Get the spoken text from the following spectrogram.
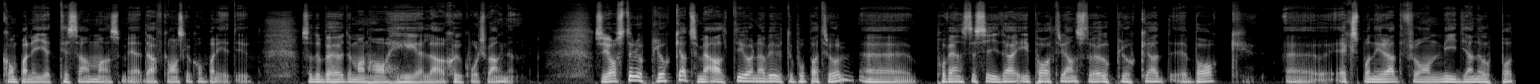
kompaniet tillsammans med det afghanska kompaniet ut. Så då behövde man ha hela sjukvårdsvagnen. Så jag står uppluckad som jag alltid gör när vi är ute på patrull. Eh, på vänster sida i Patrian står jag uppluckad eh, bak, eh, exponerad från midjan och uppåt.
